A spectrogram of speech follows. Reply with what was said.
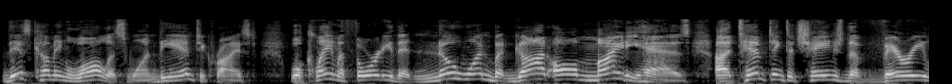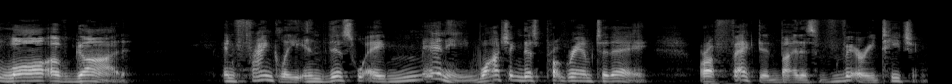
This coming lawless one, the Antichrist, will claim authority that no one but God Almighty has, attempting to change the very law of God. And frankly, in this way, many watching this program today are affected by this very teaching.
